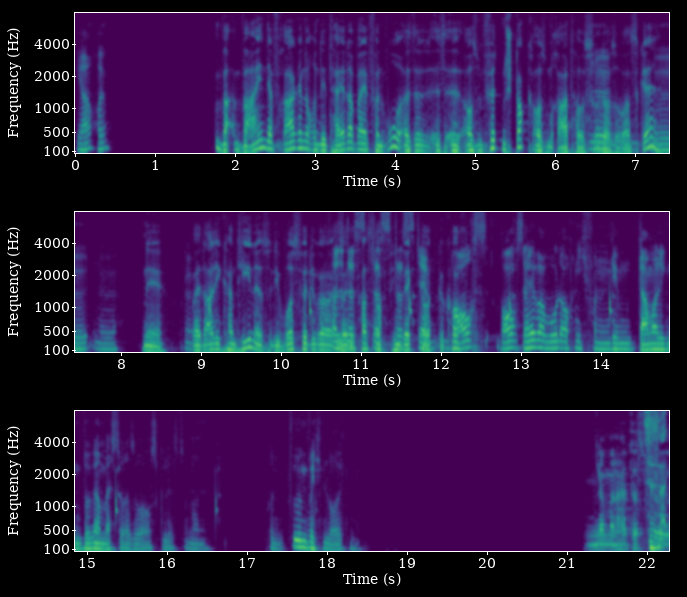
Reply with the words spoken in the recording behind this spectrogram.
ja, Holm? War war in der Frage noch ein Detail dabei, von wo? Also es, äh, aus dem vierten Stock aus dem Rathaus Nö. oder sowas, gell? Nö, nö. Nee. Nö. Weil da die Kantine ist und die Wurst wird über, Also über das, die Fastnacht das, hinweg das, der dort gekocht. Brauch, Brauch selber wurde auch nicht von dem damaligen Bürgermeister oder so ausgelöst, sondern von irgendwelchen Leuten. Ja, man hat das, Das ist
